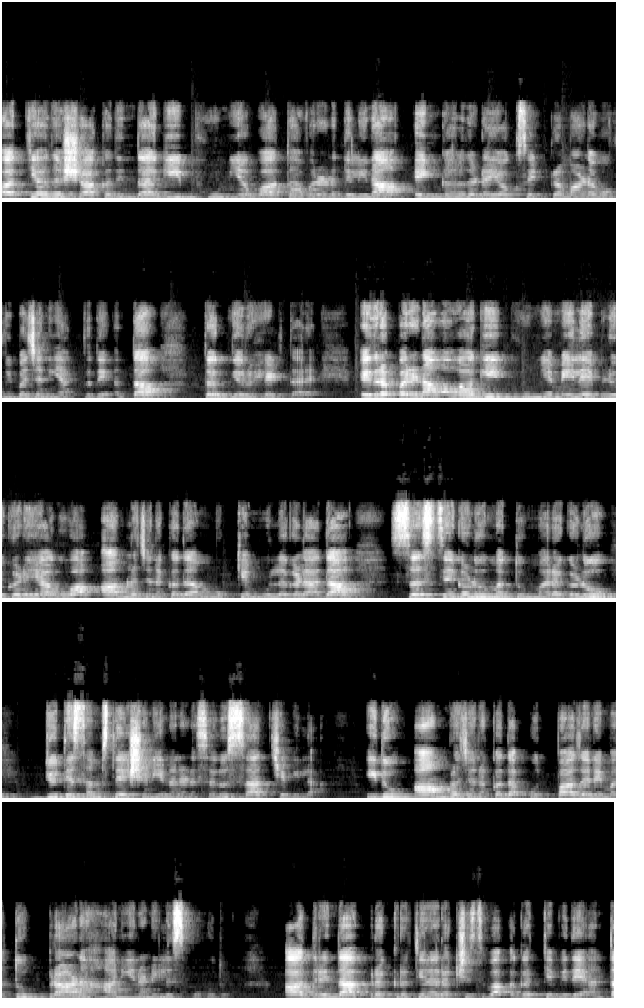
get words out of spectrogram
ಅತಿಯಾದ ಶಾಖದಿಂದಾಗಿ ಭೂಮಿಯ ವಾತಾವರಣದಲ್ಲಿನ ಎಂಗಾಲದ ಡೈಆಕ್ಸೈಡ್ ಪ್ರಮಾಣವು ವಿಭಜನೆಯಾಗ್ತದೆ ಅಂತ ತಜ್ಞರು ಹೇಳ್ತಾರೆ. ಇದರ ಪರಿಣಾಮವಾಗಿ ಭೂಮಿಯ ಮೇಲೆ ಬಿಡುಗಡೆಯಾಗುವ ಆಮ್ಲಜನಕದ ಮುಖ್ಯ ಮೂಲಗಳಾದ ಸಸ್ಯಗಳು ಮತ್ತು ಮರಗಳು ದ್ಯುತಿ ಸಂಶ್ಲೇಷಣೆಯನ್ನು ನಡೆಸಲು ಸಾಧ್ಯವಿಲ್ಲ. ಇದು ಆಮ್ಲಜನಕದ ಉತ್ಪಾದನೆ ಮತ್ತು ಪ್ರಾಣಹಾನಿಯನ್ನು ನಿಲ್ಲಿಸಬಹುದು. ಆದ್ದರಿಂದ ಪ್ರಕೃತಿಯನ್ನು ರಕ್ಷಿಸುವ ಅಗತ್ಯವಿದೆ ಅಂತ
